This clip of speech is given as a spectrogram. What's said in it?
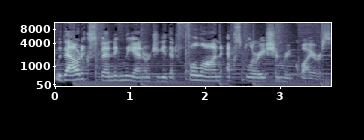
without expending the energy that full on exploration requires.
